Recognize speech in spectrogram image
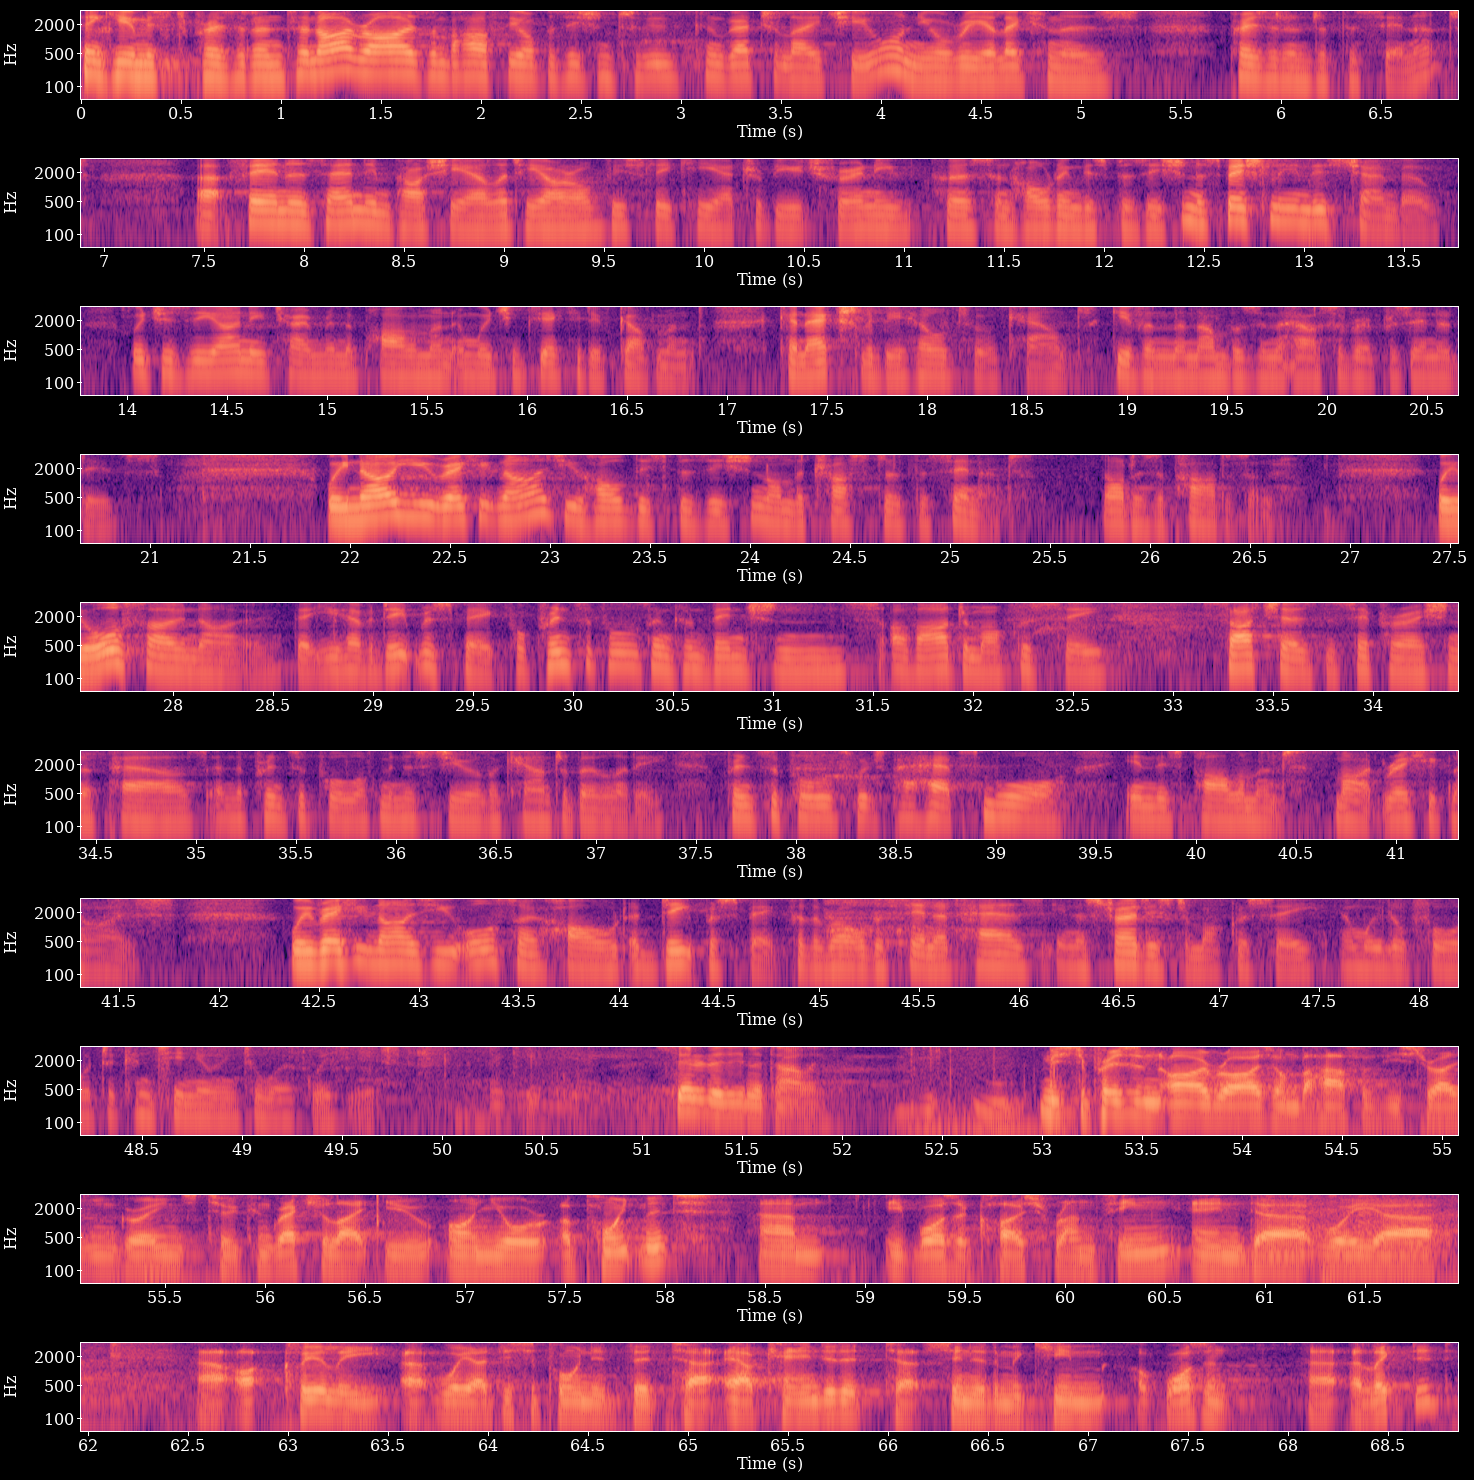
Thank you, Mr President. And I rise on behalf of the opposition to congratulate you on your re-election as President of the Senate. Uh, fairness and impartiality are obviously key attributes for any person holding this position, especially in this chamber, which is the only chamber in the parliament in which executive government can actually be held to account, given the numbers in the House of Representatives. We know you recognise you hold this position on the trust of the Senate, not as a partisan. We also know that you have a deep respect for principles and conventions of our democracy, such as the separation of powers and the principle of ministerial accountability, principles which perhaps more in this parliament might recognise. We recognise you also hold a deep respect for the role the Senate has in Australia's democracy, and we look forward to continuing to work with you. Thank you. Senator Di Natale. Mr President, I rise on behalf of the Australian Greens to congratulate you on your appointment. Um, it was a close-run thing, and uh, we are uh, clearly uh, we are disappointed that uh, our candidate, uh, Senator McKim, wasn't uh, elected.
